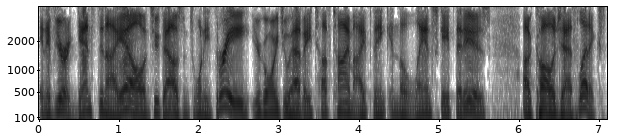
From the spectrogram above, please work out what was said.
and if you're against NIL in 2023, you're going to have a tough time, I think, in the landscape that is uh, college athletics.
